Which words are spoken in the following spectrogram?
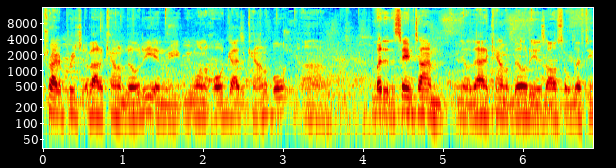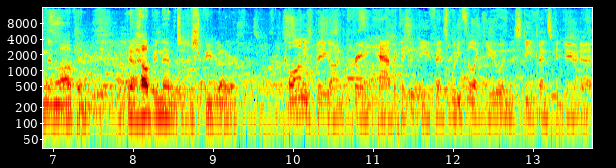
try to preach about accountability and we, we want to hold guys accountable. Um, but at the same time, you know, that accountability is also lifting them up and, you know, helping them to just be better. Kalani's big on creating havoc as a defense. What do you feel like you and this defense can do to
